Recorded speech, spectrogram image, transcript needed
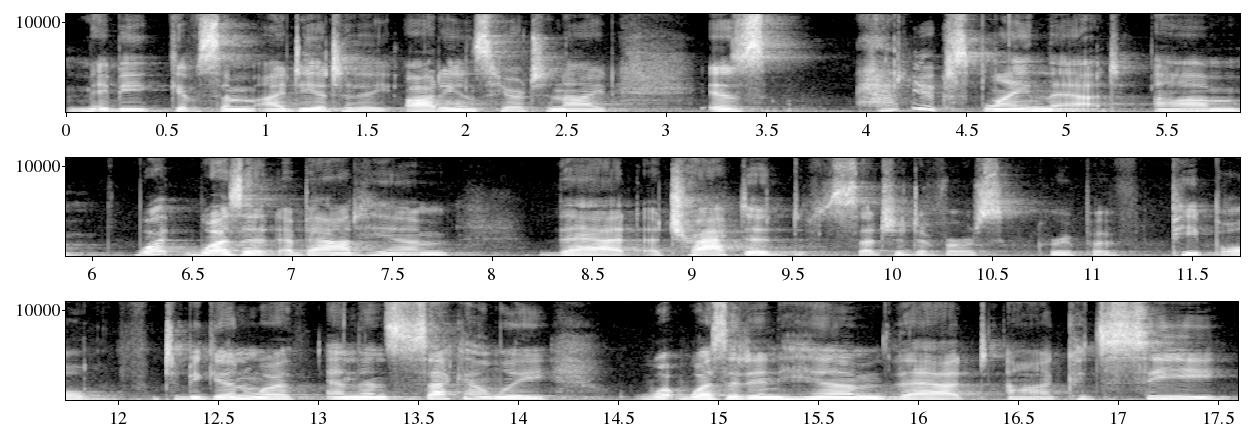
maybe give some idea to the audience here tonight is how do you explain that? Um, what was it about him that attracted such a diverse group of people to begin with? And then, secondly, what was it in him that uh, could see,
